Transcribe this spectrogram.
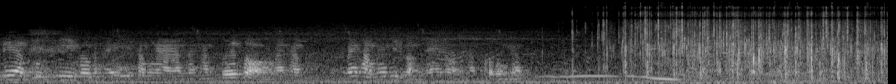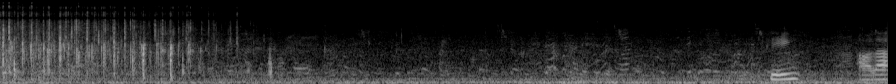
เลือกผู้ที่เข้าไปทำงานนะครับ เบอร์สองนะครับ ไม่ทำให้ผิดหวังแน่นอนครับขอบคุณครับทิ้งเอาละ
